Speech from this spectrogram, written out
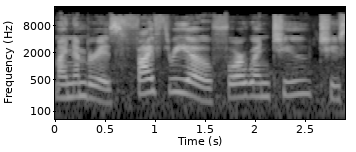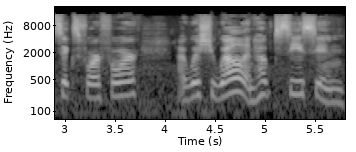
My number is 530 412 2644. I wish you well and hope to see you soon.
